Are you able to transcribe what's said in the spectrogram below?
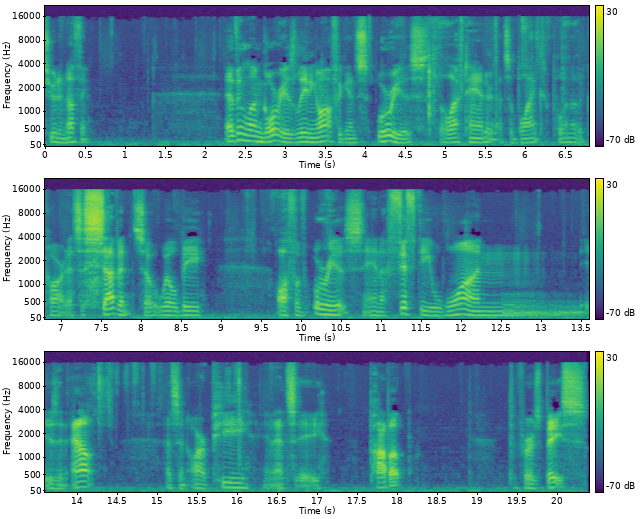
two to nothing. Evan Longoria is leading off against Urias, the left-hander. That's a blank. Pull another card. That's a seven, so it will be off of Urias, and a 51 is an out. That's an RP, and that's a pop up to first base.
